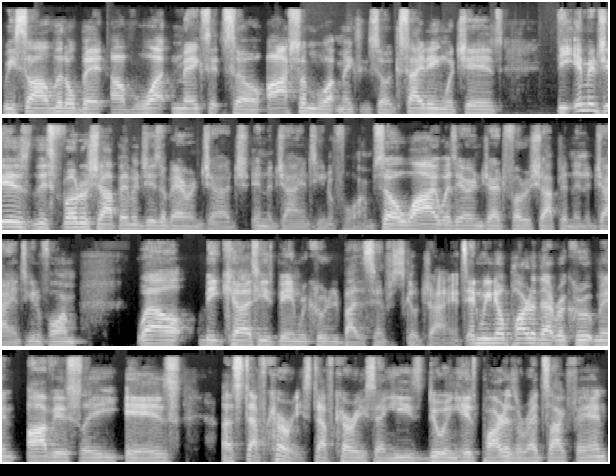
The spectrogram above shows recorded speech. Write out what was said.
we saw a little bit of what makes it so awesome, what makes it so exciting, which is the images, this Photoshop images of Aaron Judge in the Giants uniform. So why was Aaron Judge Photoshopped in the Giants uniform? Well, because he's being recruited by the San Francisco Giants. And we know part of that recruitment obviously is uh, Steph Curry. Steph Curry saying he's doing his part as a Red Sox fan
